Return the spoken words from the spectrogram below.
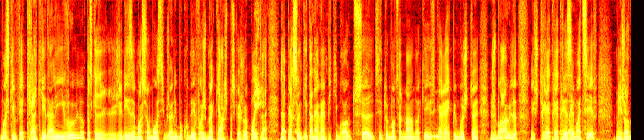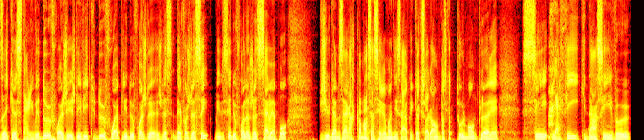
Moi, ce qui me fait craquer dans les vœux, là, parce que j'ai des émotions moi aussi, j'en ai beaucoup, des fois je me cache parce que je veux pas être la, personne qui est en avant puis qui braille tout seul. Tu sais, tout le monde se demande, OK, c'est correct, puis moi je, je braille, là, je suis très, très, très émotif. Mais je veux dire que c'est arrivé deux fois. Je l'ai vécu deux fois, puis les deux fois, je le, je le, des fois je le sais, mais ces deux fois-là, je le savais pas j'ai eu de la misère à recommencer la cérémonie. Ça a pris quelques secondes parce que tout le monde pleurait. C'est la fille qui, dans ses vœux,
